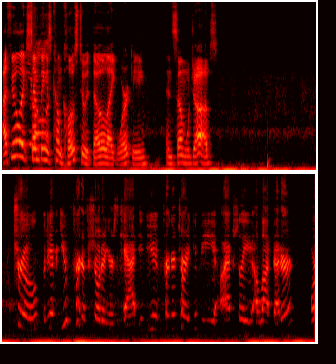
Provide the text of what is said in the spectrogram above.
I feel like You something know- has come close to it though, like working in some jobs. True, but if you've heard of Schrodinger's cat. If you purgatory could be actually a lot better, or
